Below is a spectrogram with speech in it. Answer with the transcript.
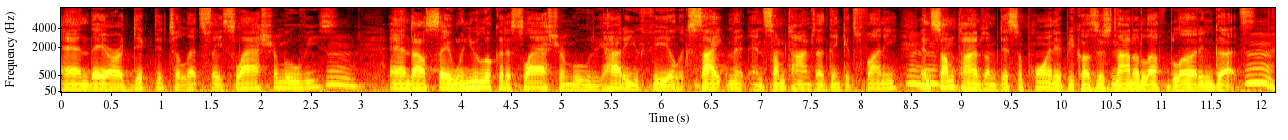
and they are addicted to let's say slasher movies. Mm. And I'll say, when you look at a slasher movie, how do you feel? Excitement, and sometimes I think it's funny, mm-hmm. and sometimes I'm disappointed because there's not enough blood and guts. Mm.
